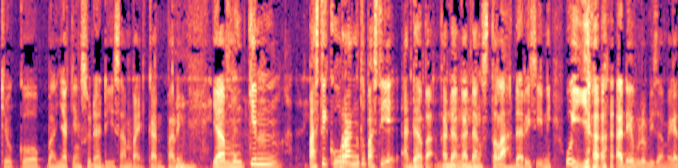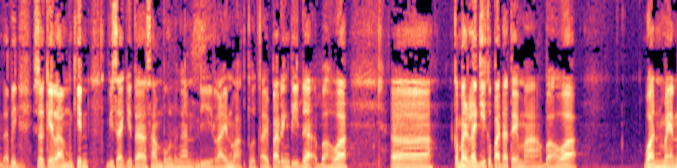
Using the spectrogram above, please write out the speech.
cukup banyak yang sudah disampaikan. Paling mm -hmm. ya mungkin pasti kurang itu pasti ada pak. Kadang-kadang setelah dari sini oh iya ada yang belum disampaikan. Tapi oke okay lah mungkin bisa kita sambung dengan di lain waktu. Tapi paling tidak bahwa uh, kembali lagi kepada tema bahwa one man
